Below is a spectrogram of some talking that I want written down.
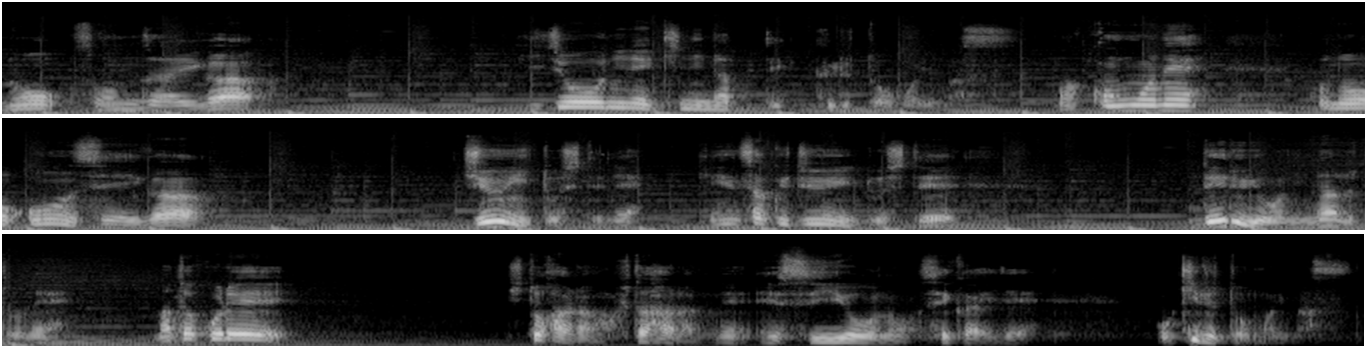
の存在が非常にね、気になってくると思います。まあ、今後ね、この音声が順位としてね、検索順位として出るようになるとね、またこれ、一波乱二波乱ね、SEO の世界で起きると思います。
